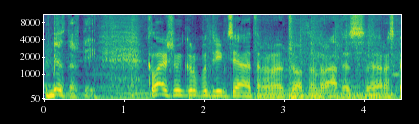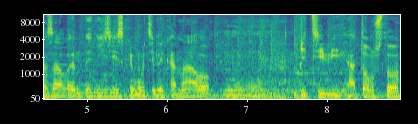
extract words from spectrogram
без дождей. Клавишник группы Dream Theater Джордан Радес рассказал индонезийскому телеканалу PTV о том, что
